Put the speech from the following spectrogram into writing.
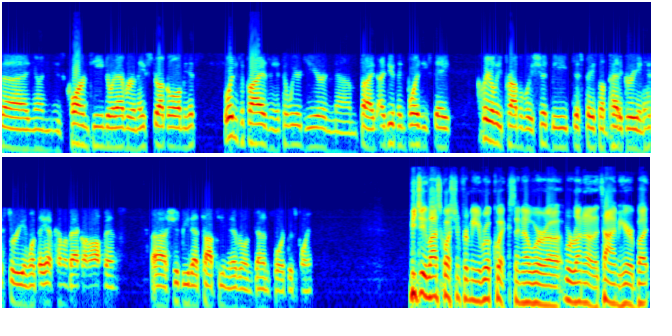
uh, you know, and is quarantined or whatever, and they struggle. I mean, it's it wouldn't surprise me. It's a weird year, and um, but I, I do think Boise State clearly probably should be just based on pedigree and history and what they have coming back on offense. Uh, should be that top team that everyone's gunning for at this point. BJ, last question for me, real quick, because I know we're uh, we're running out of time here. But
